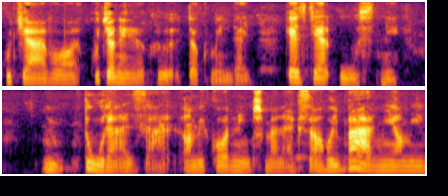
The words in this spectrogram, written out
Kutyával, kutya nélkül, tök mindegy. Kezdj el úszni, túrázzál, amikor nincs meleg. Szóval, hogy bármi, ami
